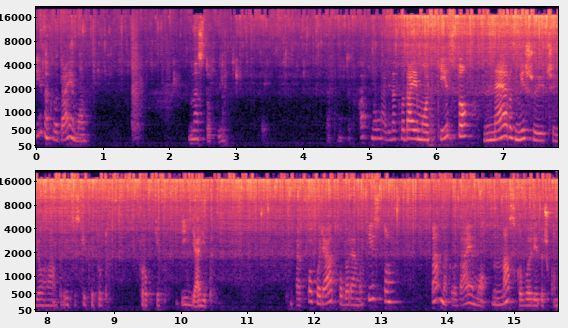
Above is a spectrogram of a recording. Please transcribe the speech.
І накладаємо капнула. Далі накладаємо тісто, не розмішуючи його. Дивіться, скільки тут фруктів і ягід. Так, по порядку беремо тісто та накладаємо на сковорідочку.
